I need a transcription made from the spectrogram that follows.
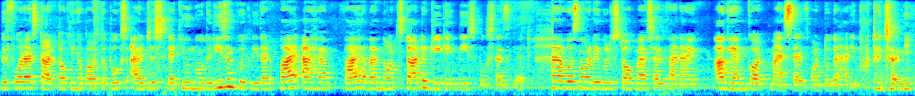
before I start talking about the books, I'll just let you know the reason quickly that why I have why have I not started reading these books as yet. I was not able to stop myself and I again got myself onto the Harry Potter journey.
